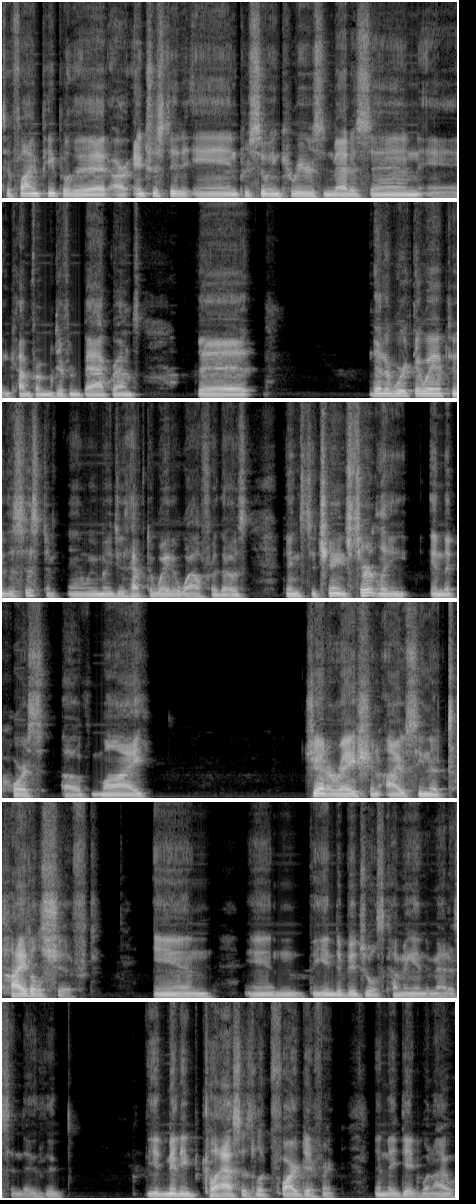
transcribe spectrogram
to find people that are interested in pursuing careers in medicine and come from different backgrounds that that have worked their way up through the system. And we may just have to wait a while for those things to change. Certainly in the course of my generation, I've seen a tidal shift in in the individuals coming into medicine. The, the, the admitted classes look far different than they did when I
